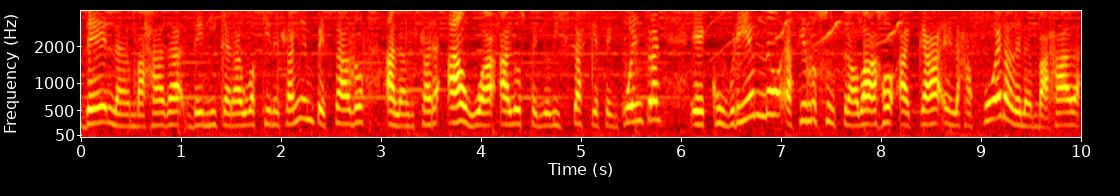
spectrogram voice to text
de la Embajada de Nicaragua quienes han empezado a lanzar agua a los periodistas que se encuentran cubriendo, haciendo su trabajo acá en las afueras de la Embajada.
